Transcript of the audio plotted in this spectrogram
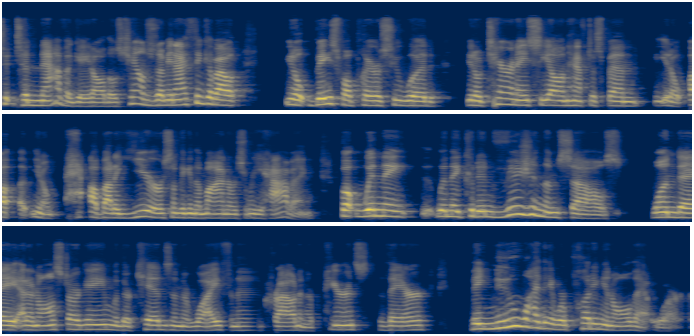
to to navigate all those challenges. I mean, I think about, you know, baseball players who would you know, tear an ACL and have to spend, you know, uh, uh you know, about a year or something in the minors rehabbing. But when they when they could envision themselves one day at an all-star game with their kids and their wife and the crowd and their parents there, they knew why they were putting in all that work.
